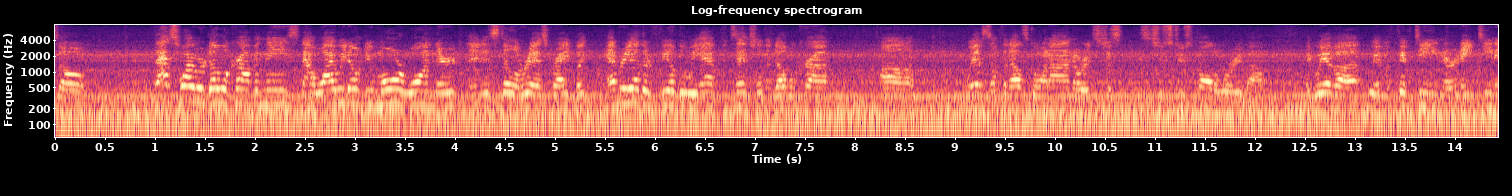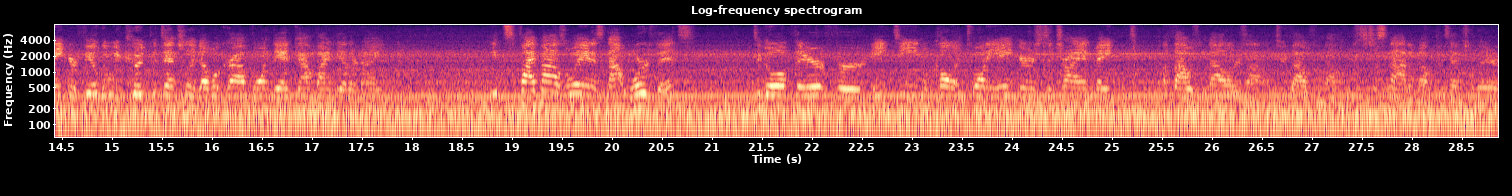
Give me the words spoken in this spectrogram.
So that's why we're double cropping these. Now, why we don't do more, one, there it is still a risk, right? But every other field that we have potential to double crop, um, we have something else going on, or it's just it's just too small to worry about. Like we have a we have a 15 or an 18 acre field that we could potentially double crop. One Dad combined the other night. It's five miles away, and it's not worth it to go up there for 18. We'll call it 20 acres to try and make a thousand dollars on it, two thousand dollars. It's just not enough potential there.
